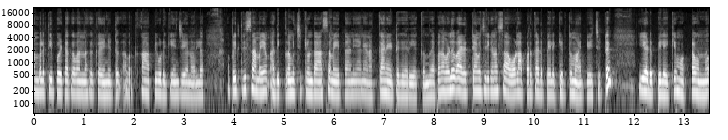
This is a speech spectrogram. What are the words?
അമ്പലത്തിൽ പോയിട്ടൊക്കെ വന്നൊക്കെ കഴിഞ്ഞിട്ട് അവർക്ക് കാപ്പി കൊടുക്കുകയും ചെയ്യണമല്ലോ. അപ്പോൾ ഇത്തിരി സമയം അതിക്രമിച്ചിട്ടുണ്ട്. ആ സമയത്താണ് ഞാൻ ഇണക്കാനായിട്ട് കയറിയേക്കുന്നത്. അപ്പോൾ നമ്മൾ വഴറ്റാൻ വെച്ചിരിക്കുന്ന സവോള അപ്പുറത്തെ അടുപ്പിലേക്ക് എടുത്ത് മാറ്റി വെച്ചിട്ട് ഈ അടുപ്പിലേക്ക് മുട്ട ഒന്ന്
